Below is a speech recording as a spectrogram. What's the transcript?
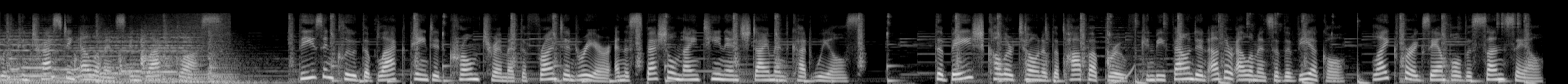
with contrasting elements in black gloss. These include the black painted chrome trim at the front and rear and the special 19-inch diamond-cut wheels. The beige color tone of the pop-up roof can be found in other elements of the vehicle, like for example the sun sail.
